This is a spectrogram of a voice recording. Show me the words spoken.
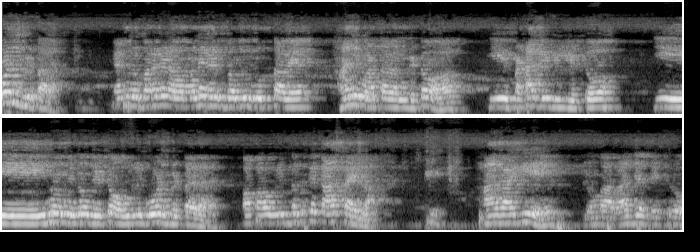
ಓಡಿ ಬಿಡ್ತಾರೆ. ಯಾಕಂದ್ರೆ ಮರಗಳ ಮನೆಗಳಿಗೆ ಬಂದು ನುಗ್ತಾವೆ, ಹಾನಿ ಮಾಡ್ತಾವೆ ಅಂದ್ಬಿಟ್ಟು ಈ ಪಟಾಕಿಗಳಿಟ್ಟು ಈ ಇನ್ನೊಂದು ಇನ್ನೊಂದು ಇಟ್ಟು ಅವ್ರಿಗೆ ಓಡಿ ಬಿಡ್ತಾ ಇದ್ದಾರೆ. ಪಾಪ ಅವ್ರಿಗೆ ಬದುಕಕ್ಕೆ ಆಗ್ತಾ ಇಲ್ಲ. ಹಾಗಾಗಿ ನಮ್ಮ ರಾಜ್ಯಾಧ್ಯಕ್ಷರು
